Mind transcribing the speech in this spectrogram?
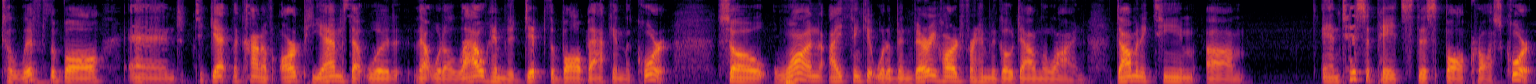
to lift the ball and to get the kind of RPMs that would that would allow him to dip the ball back in the court. So, one, I think it would have been very hard for him to go down the line. Dominic Thiem um, anticipates this ball cross court.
